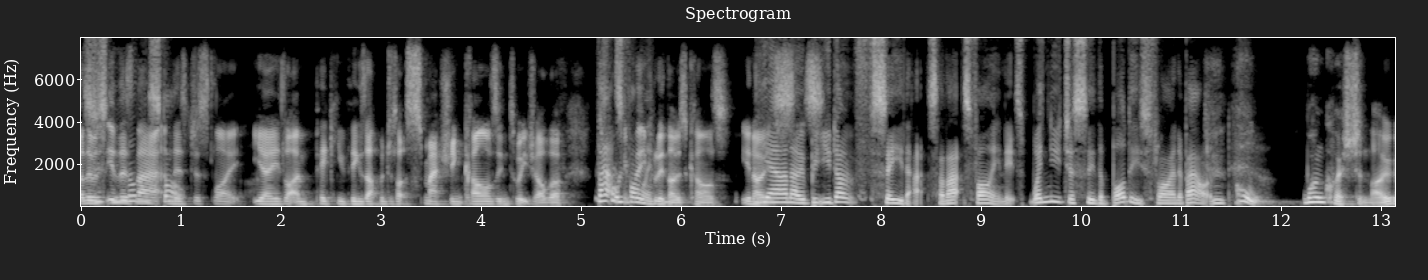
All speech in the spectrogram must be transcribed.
And just there's that, and there's just like yeah, he's like I'm picking things up and just like smashing cars into each other. There's That's fine. people in those cars, you know. yeah, I know, but you don't see that, so that's fine. It's when you just see the bodies flying about, and Oh, one question though.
